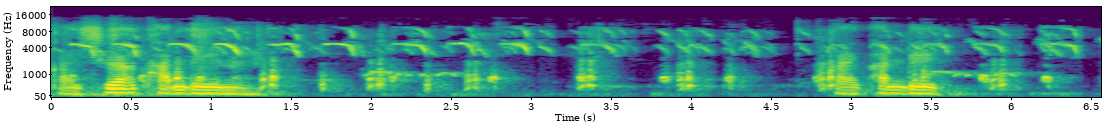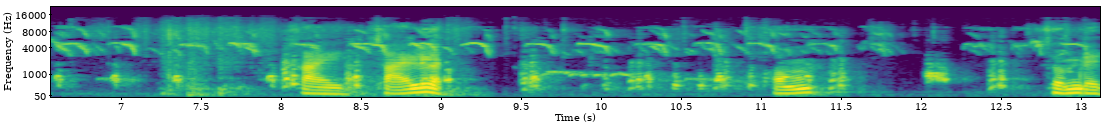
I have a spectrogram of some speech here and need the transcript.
ไก่เชื้อพันธุ์ดีหน่ไก่พันธุ์ดี ไก่สายเลือด ของสมเด็จ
